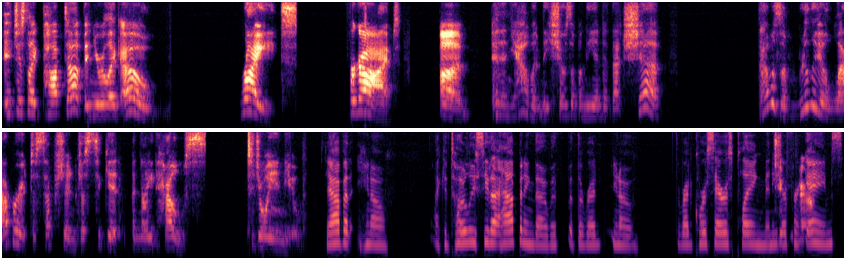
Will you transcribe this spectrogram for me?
it just like popped up and you were like, "Oh, right. Forgot." Um and then yeah, when he shows up on the end of that ship, that was a really elaborate deception just to get a knight house to join you. Yeah, but you know, I could totally see that happening though with with the red, you know, the red corsairs playing many different games.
